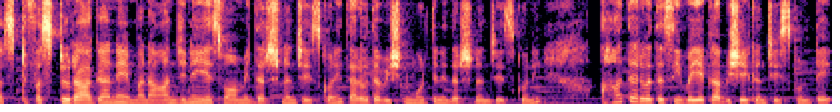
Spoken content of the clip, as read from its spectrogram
ఫస్ట్ ఫస్ట్ రాగానే మన ఆంజనేయ స్వామి దర్శనం చేసుకొని తర్వాత విష్ణుమూర్తిని దర్శనం చేసుకొని ఆ తర్వాత శివయ్యకి అభిషేకం చేసుకుంటే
